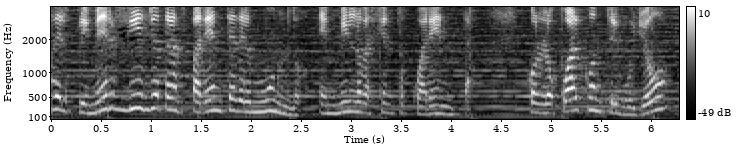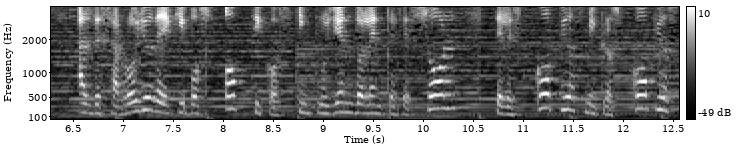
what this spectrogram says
del primer vidrio transparente del mundo en 1940, con lo cual contribuyó al desarrollo de equipos ópticos, incluyendo lentes de sol, telescopios, microscopios,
